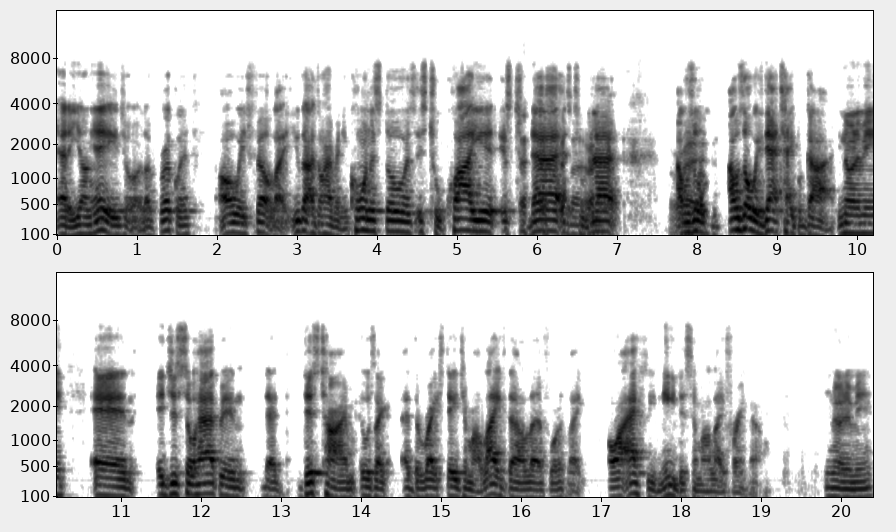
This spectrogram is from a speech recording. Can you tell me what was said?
at a young age or left Brooklyn, I always felt like you guys don't have any corner stores. It's too quiet. It's too that. It's too that. Right. I was always, I was always that type of guy. You know what I mean? And it just so happened that this time it was like at the right stage in my life that I left where it's like, oh, I actually need this in my life right now. You know what I mean?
